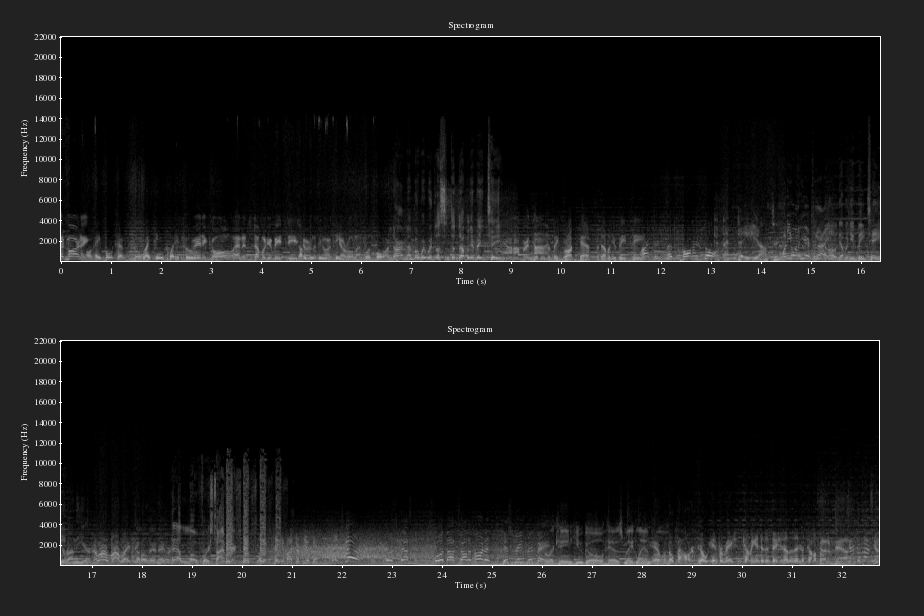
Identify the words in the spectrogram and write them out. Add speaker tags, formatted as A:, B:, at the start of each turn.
A: Good morning.
B: On April 10th, 1922,
A: Pretty cool, and it's WBT, Charlotte, North Carolina.
B: was born.
C: And I remember we would listen to WBT.
A: Hopper time.
B: big broadcast for WBT. Marches left corner store. That day out there.
D: What do you want to hear tonight? Hello, WBT. You're on the air.
B: Hello, Bob Lacey. Hello there, neighbor.
C: Hello, first timer.
E: taken by Tripucka. It's good! First basket scored by Charlotte Hornet. History's been made.
F: Hurricane Hugo has made
B: Yeah,
F: landfall.
B: with no power.
G: No information coming into the station other than the telephone.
